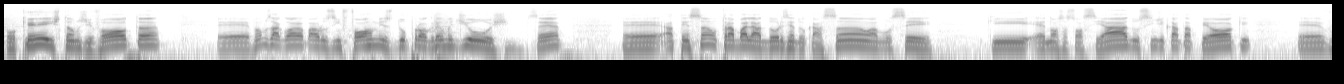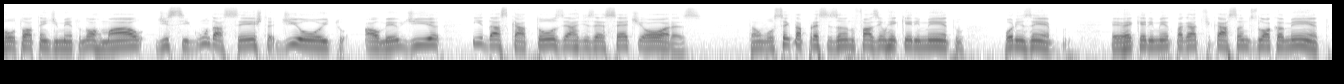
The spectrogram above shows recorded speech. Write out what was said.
Ok, estamos de volta. É, vamos agora para os informes do programa de hoje, certo? É, atenção, trabalhadores em educação, a você que é nosso associado, o Sindicato APOC é, voltou ao atendimento normal de segunda a sexta, de 8 ao meio-dia e das 14 às 17 horas. Então, você que está precisando fazer um requerimento, por exemplo, é, requerimento para gratificação de deslocamento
